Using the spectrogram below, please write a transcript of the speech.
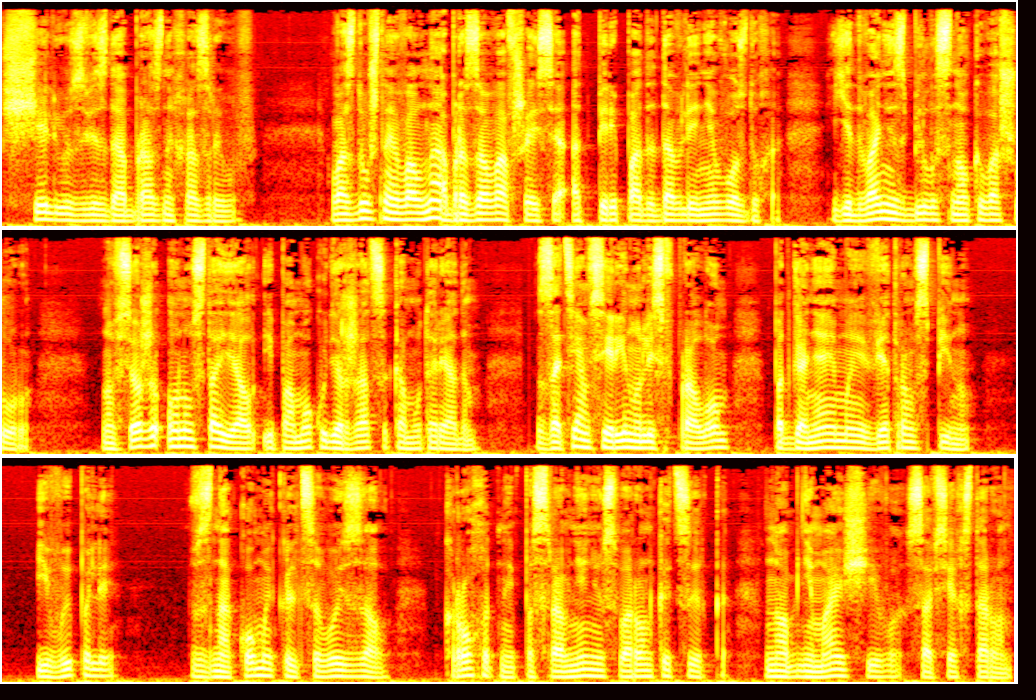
щелью звездообразных разрывов. Воздушная волна, образовавшаяся от перепада давления воздуха, едва не сбила с ног Ивашуру — но все же он устоял и помог удержаться кому-то рядом. Затем все ринулись в пролом, подгоняемые ветром в спину, и выпали в знакомый кольцевой зал, крохотный по сравнению с воронкой цирка, но обнимающий его со всех сторон.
